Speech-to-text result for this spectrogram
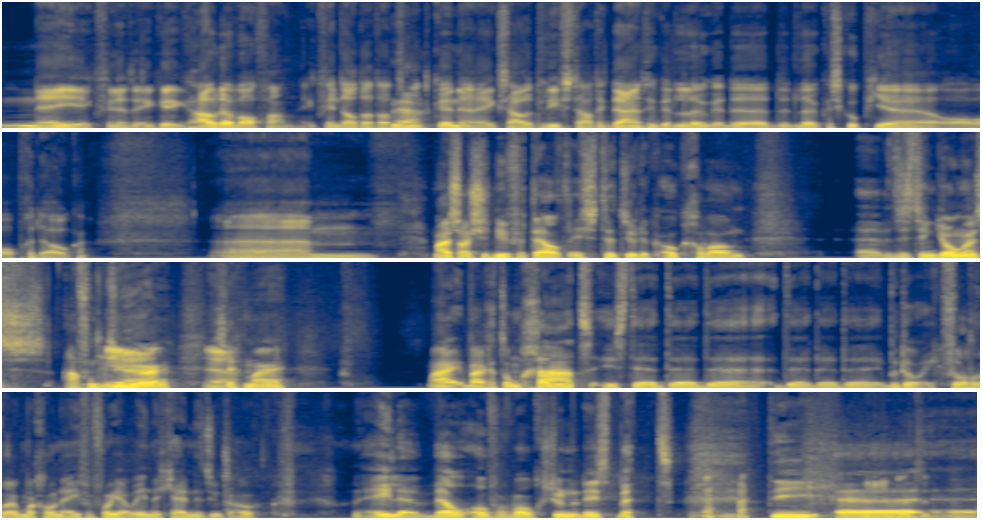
nee ik, vind het, ik, ik hou daar wel van. Ik vind al dat dat Ja. moet kunnen. Ik zou het liefst, had ik daar natuurlijk het leuke, de, de leuke scoopje eh, op gedoken. Ehm, Maar zoals je het nu vertelt, is het natuurlijk ook gewoon... eh, het is een jongensavontuur, Ja, ja. zeg maar. Maar waar het om gaat, is de... de, de, de, de, de ik bedoel, ik vul dat ook maar gewoon even voor jou in... dat jij natuurlijk ook een hele weloverwogen journalist bent. Die, uh, dat, uh,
